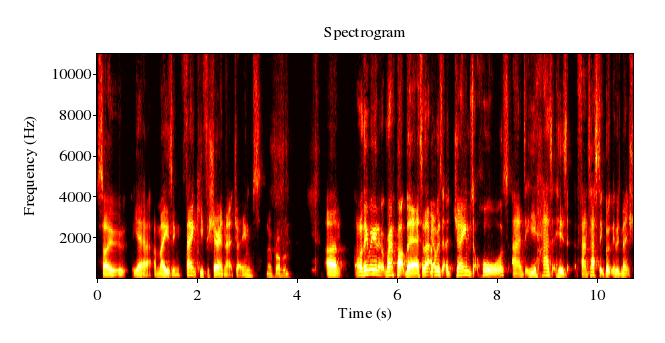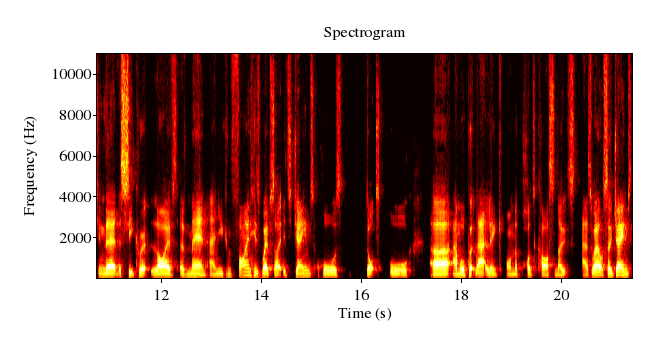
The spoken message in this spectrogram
so yeah, amazing. Thank you for sharing that, James. No problem. Um, I think we're going to wrap up there. So that yep. was uh, James Hawes, and he has his fantastic book that he was mentioning there, The Secret Lives of Men. And you can find his website. It's jameshawes.org. Uh, and we'll put that link on the podcast notes as well. So, James,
